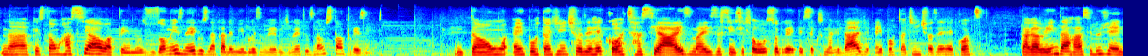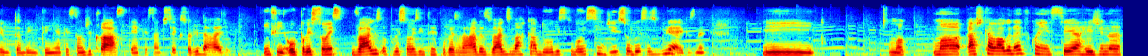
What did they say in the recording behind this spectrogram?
na, questão racial apenas, os homens negros na Academia Brasileira de Letras não estão presentes. Então é importante a gente fazer recortes raciais, mas assim, você falou sobre a interseccionalidade, é importante a gente fazer recortes para além da raça e do gênero também. Tem a questão de classe, tem a questão de sexualidade enfim, opressões, várias opressões intercruzadas, vários marcadores que vão incidir sobre essas mulheres, né? E uma, uma, acho que a Laura deve conhecer a Regina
